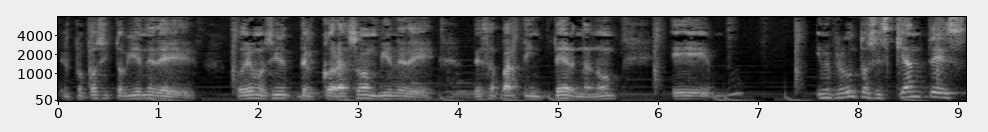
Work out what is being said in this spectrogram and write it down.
el propósito viene de, podríamos decir, del corazón, viene de, esa parte interna, ¿no? Eh, y me pregunto si es que antes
